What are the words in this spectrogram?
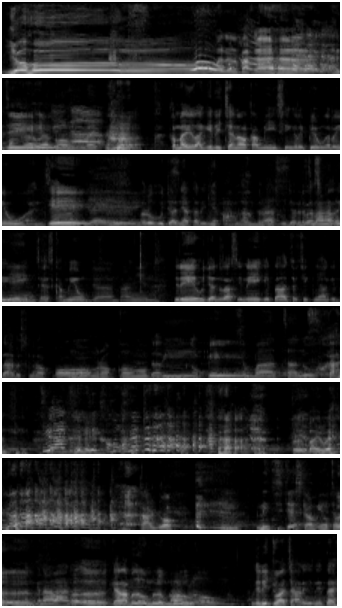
Yoho, motherfucker, Haji. Welcome back. Kembali lagi di channel kami Sing Review Ngeriu Anjing. Baru hujannya tadinya ah, Hujan deras. hujan Deras deras, banget, sekali. anjing. CS Kamiu. Hujan angin. Jadi hujan deras ini kita cociknya kita harus Mau ngerokok ngerokok, dan ngopi, ngopi. sebat, sans. Aduh kan. Jangan. Eh, Bye bye. Kagok. Ini si CS kami coba Eh, eh. kenalan. Eh, eh, kayaknya belum belum Oh, dulu. belum. Jadi cuaca hari ini teh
